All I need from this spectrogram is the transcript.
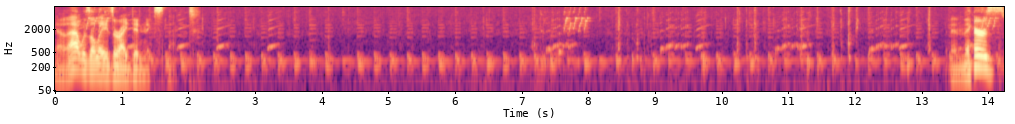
Now that was a laser I didn't expect. And theirs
